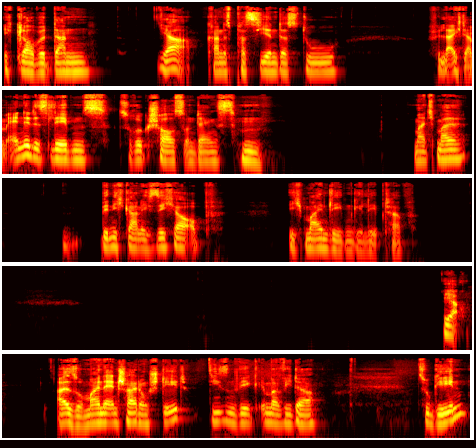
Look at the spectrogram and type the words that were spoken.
Ich glaube, dann, ja, kann es passieren, dass du vielleicht am Ende des Lebens zurückschaust und denkst, hm, manchmal bin ich gar nicht sicher, ob ich mein Leben gelebt habe. Ja, also meine Entscheidung steht, diesen Weg immer wieder zu gehen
